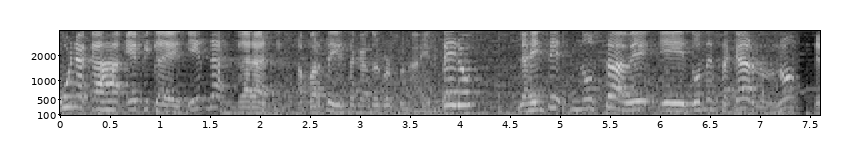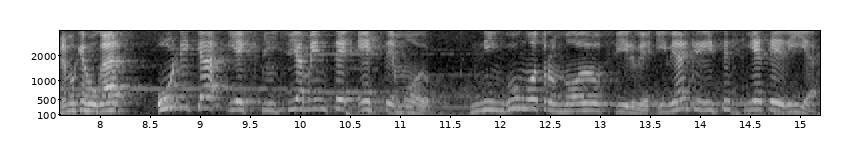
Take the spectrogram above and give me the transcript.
una caja épica de tienda gratis, aparte de ir sacando el personaje. Pero la gente no sabe eh, dónde sacarlo, ¿no? Tenemos que jugar única y exclusivamente este modo. Ningún otro modo sirve. Y vean que dice 7 días.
